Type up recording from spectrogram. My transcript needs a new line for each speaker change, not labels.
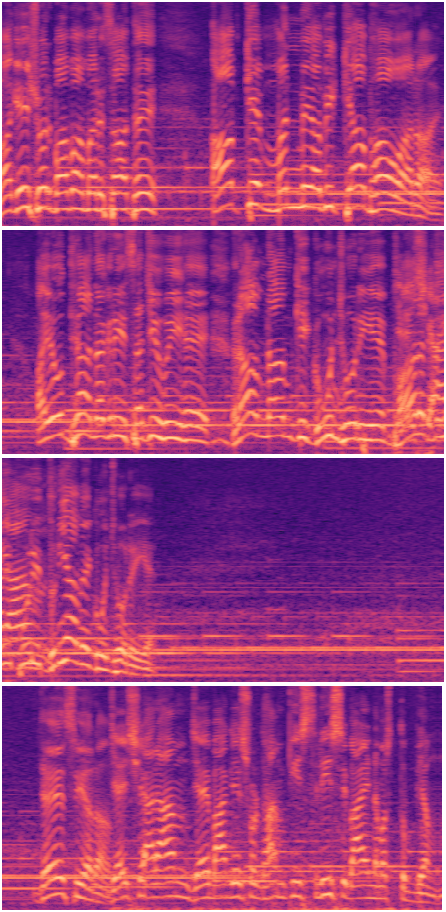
बागेश्वर बाबा हमारे साथ हैं। आपके मन में अभी क्या भाव आ रहा है? अयोध्या नगरी सजी हुई है राम नाम की गूंज हो रही है भारत नहीं पूरी दुनिया में गूंज हो रही है। जय सिया राम।
जय श्याराम जय बागेश्वर धाम की श्री शिवाय नमस्तुभ्यम।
